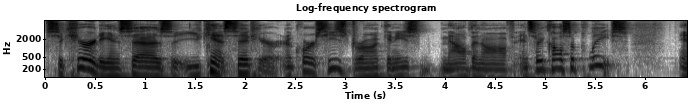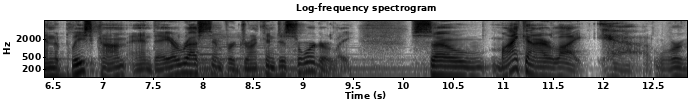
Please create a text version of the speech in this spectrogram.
security and says, You can't sit here. And of course, he's drunk and he's mouthing off. And so he calls the police. And the police come and they arrest him for drunken disorderly. So Mike and I are like, yeah, we're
